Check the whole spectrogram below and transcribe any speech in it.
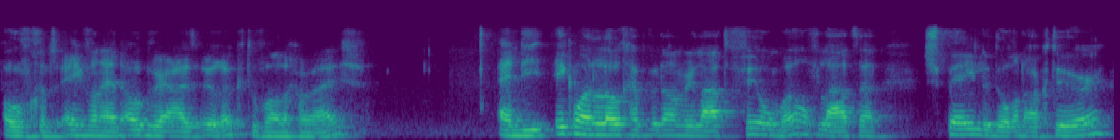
Overigens, een van hen ook weer uit Urk, toevalligerwijs. En die ik-monoloog hebben we dan weer laten filmen of laten spelen door een acteur.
